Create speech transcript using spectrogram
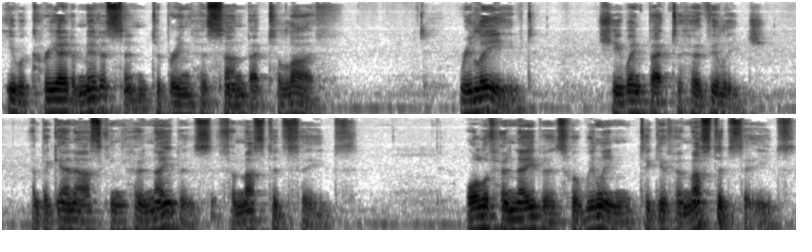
he would create a medicine to bring her son back to life. Relieved, she went back to her village and began asking her neighbours for mustard seeds. All of her neighbours were willing to give her mustard seeds,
